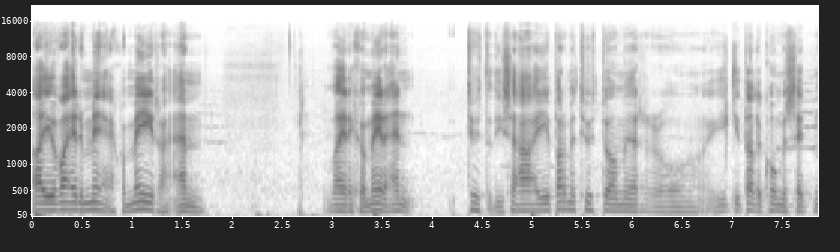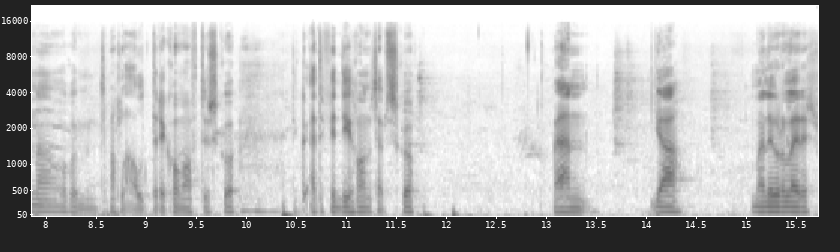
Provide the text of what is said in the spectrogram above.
að ég væri með eitthvað meira en væri eitthvað meira en 20 ég sagði að ég er bara með 20 á mér og ég get alveg komið setna og hvað myndi náttúrulega aldrei koma aftur sko. Þetta finnst ég koncept sko. En já maður lifur og lærir.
